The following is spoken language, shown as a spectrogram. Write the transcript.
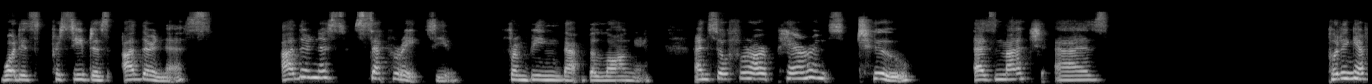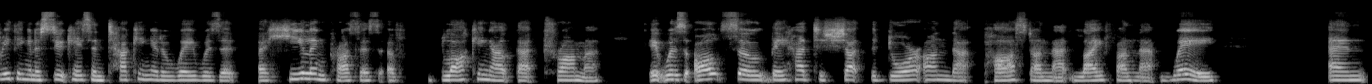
what is perceived as otherness, otherness separates you from being that belonging. And so for our parents too, as much as putting everything in a suitcase and tucking it away was a, a healing process of blocking out that trauma. It was also, they had to shut the door on that past, on that life, on that way. And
